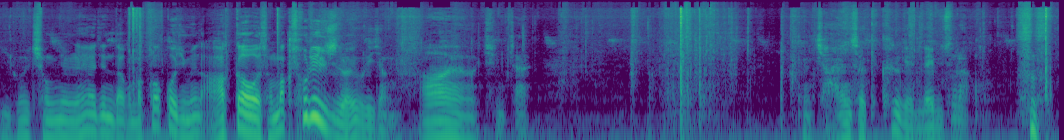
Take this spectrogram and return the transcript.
이걸 정리를 해야 된다고 막 꺾어주면 아까워서 막 소리를 질러요 우리 장님. 아유 진짜. 그냥 자연스럽게 크게 내비두라고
